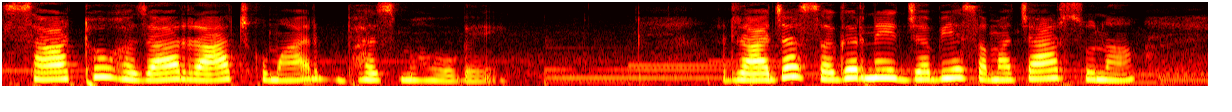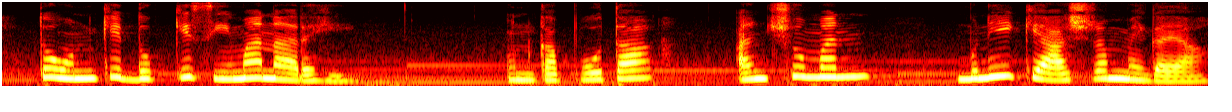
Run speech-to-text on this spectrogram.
साठों हज़ार राजकुमार भस्म हो गए। राजा सगर ने जब यह समाचार सुना तो उनके दुख की सीमा ना रही। उनका पोता अंशुमन मुनि के आश्रम में गया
